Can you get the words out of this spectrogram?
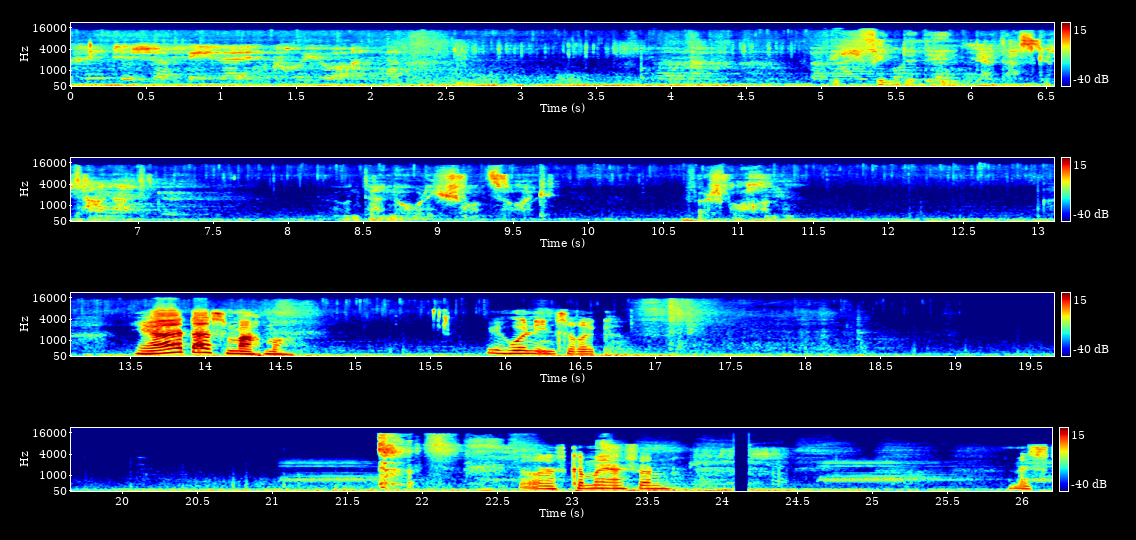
Kritischer Fehler in Kryoanlage. Bewohner. Ich bereit, finde den, der das getan hat. Und dann hole ich schon zurück. Versprochen. ja, das machen wir. Wir holen ihn zurück. So, das kann man ja schon. Mist.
